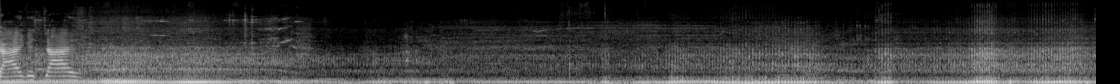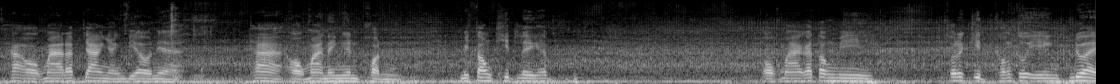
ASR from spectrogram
จายกระจาย ถ้าออกมารับจ้างอย่างเดียวเนี่ย ถ้าออกมาในเงินผ่อนไม่ต้องคิดเลยครับ ออกมาก็ต้องมีธุรกิจของตัวเองด้วย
